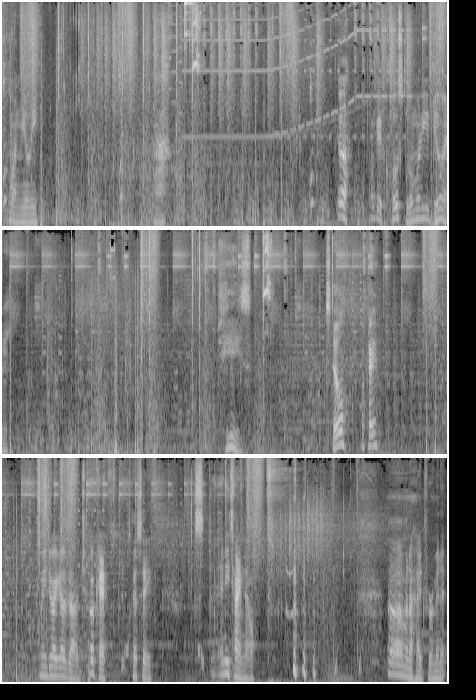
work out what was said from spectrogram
Come on, Muley. Close to him. What are you doing? Jeez. Still? Okay. How many do I gotta dodge? Okay. Let's gonna any time now. oh, I'm gonna hide for a minute.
